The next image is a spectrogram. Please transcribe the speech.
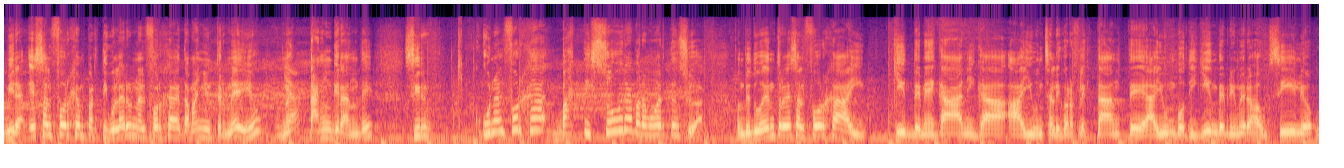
mira, esa alforja en particular es una alforja de tamaño intermedio no es tan grande. una alforja basta y sobra para moverte en ciudad. Donde tú dentro de esa alforja hay kit de mecánica, hay un chaleco reflectante, hay un botiquín de primeros auxilios.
